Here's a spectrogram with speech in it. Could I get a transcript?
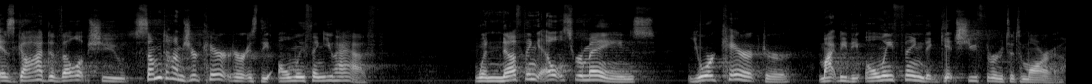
as God develops you, sometimes your character is the only thing you have. When nothing else remains, your character might be the only thing that gets you through to tomorrow.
